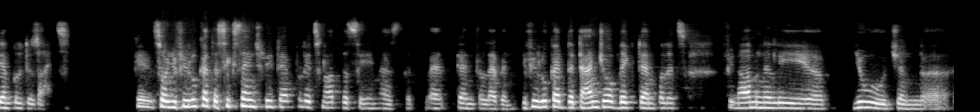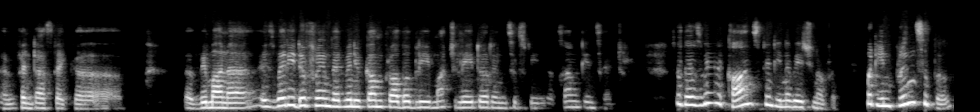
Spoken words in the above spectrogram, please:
temple designs. Okay, so if you look at the 6th century temple, it's not the same as the 10th, 11th. If you look at the Tanjore big temple, it's phenomenally uh, huge and, uh, and fantastic uh, uh, Vimana is very different than when you come probably much later in 16th or 17th century. So there's been a constant innovation of it. But in principle,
